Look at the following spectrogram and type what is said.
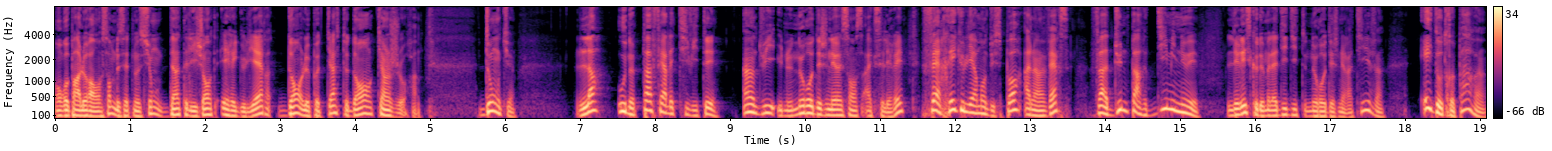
on reparlera ensemble de cette notion d'intelligente et régulière dans le podcast dans 15 jours. Donc, Là où ne pas faire l'activité induit une neurodégénérescence accélérée, faire régulièrement du sport, à l'inverse, va d'une part diminuer les risques de maladies dites neurodégénératives, et d'autre part,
